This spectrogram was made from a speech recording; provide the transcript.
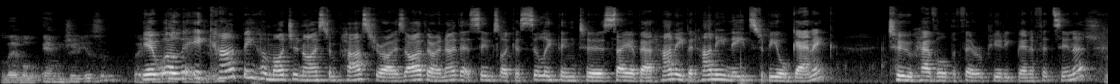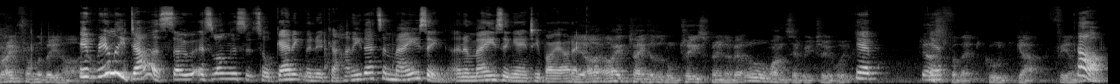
level. MG, is it? They Yeah, well, it it can't be homogenized and pasteurized either. I know that seems like a silly thing to say about honey, but honey needs to be organic to have all the therapeutic benefits in it. Straight from the beehive. It really does. So, as long as it's organic Manuka honey, that's amazing. An amazing antibiotic. yeah, I, I take a little teaspoon about oh once every two weeks. Yep. Just yep. for that good gut feeling. Oh,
